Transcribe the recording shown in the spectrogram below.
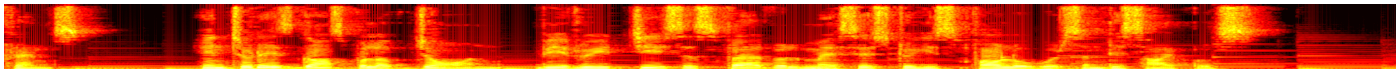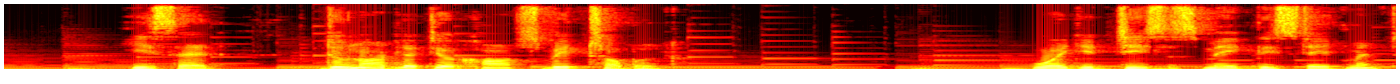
Friends, in today's Gospel of John, we read Jesus' farewell message to his followers and disciples. He said, Do not let your hearts be troubled. Why did Jesus make this statement?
